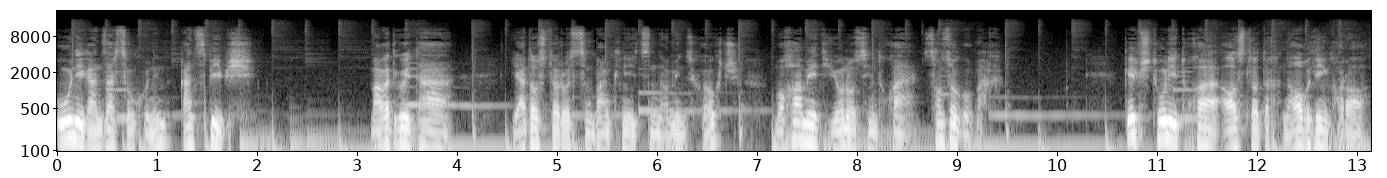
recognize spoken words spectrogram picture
үүнийг анзаарсан хүн нь ганц би биш. Магадгүй та ядуус төрүүлсэн банкны эзэн номын зохиогч Мохаммед Юнусын тухай сонсоогүй байх. Гэвч түүний тухай Осло дахь Нобелийн хороо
